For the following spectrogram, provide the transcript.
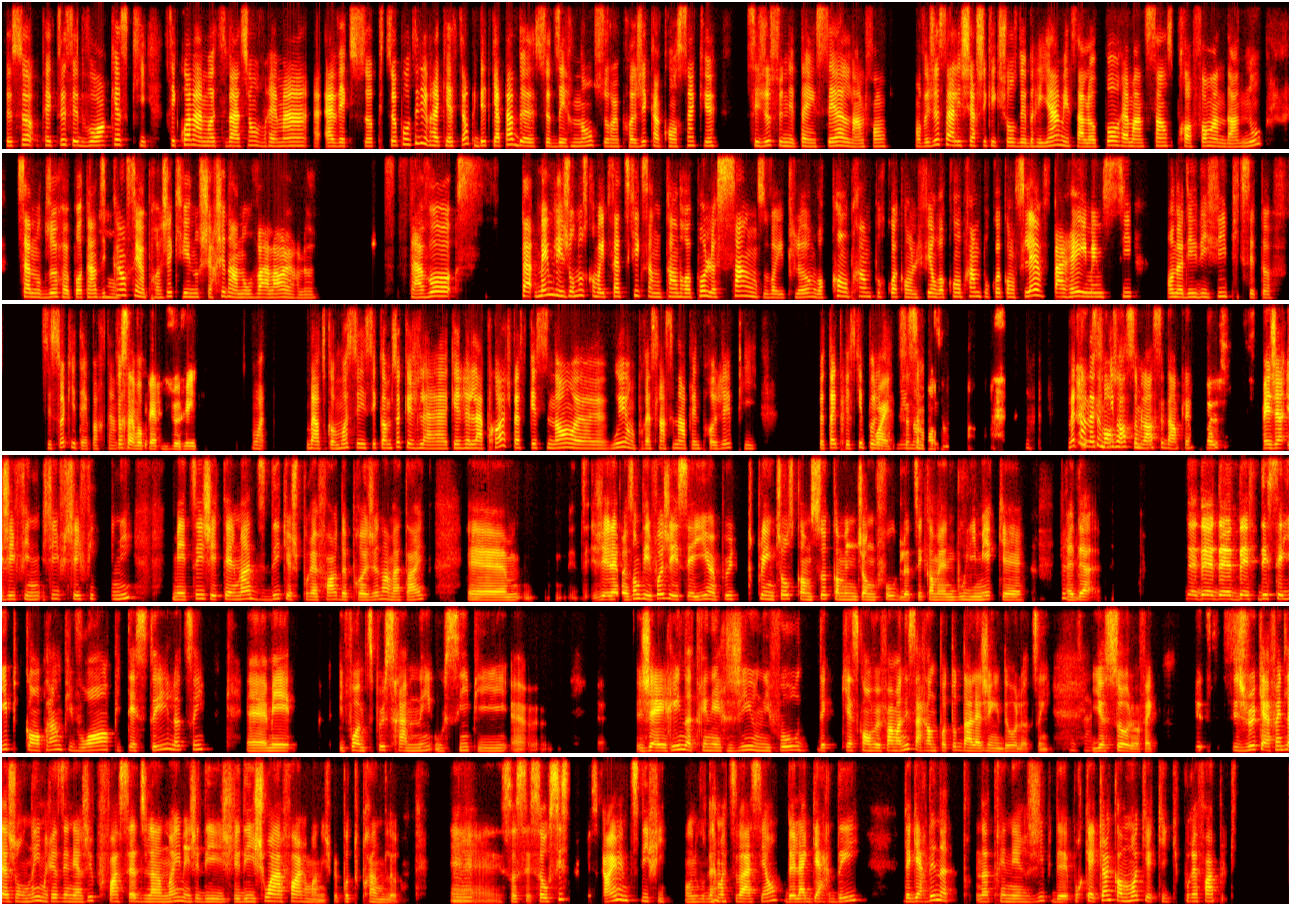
C'est ça. Fait que, c'est de voir qu'est-ce qui, c'est quoi ma motivation vraiment avec ça. Puis tu as posé les vraies questions, puis d'être capable de se dire non sur un projet quand on sent que c'est juste une étincelle, dans le fond. On veut juste aller chercher quelque chose de brillant, mais ça n'a pas vraiment de sens profond en dedans de nous. Ça ne nous dure pas. Tandis que quand c'est un projet qui vient nous chercher dans nos valeurs, là, ça va. Même les journaux, ce qu'on va être fatigué, que ça ne nous tendra pas, le sens va être là. On va comprendre pourquoi qu'on le fait. On va comprendre pourquoi qu'on se lève pareil, même si on a des défis puis que c'est tough. C'est ça qui est important. Ça, ça va perdurer. Ouais. Ben, en tout cas, moi, c'est comme ça que je la, l'approche parce que sinon, euh, oui, on pourrait se lancer dans plein de projets puis peut-être risquer de pas Oui, ça, c'est mon genre. c'est mon genre de me lancer dans plein de projets. Mais j'ai fini, j'ai fini, mais tu sais, j'ai tellement d'idées que je pourrais faire de projets dans ma tête. Mm. Euh, j'ai l'impression que des fois, j'ai essayé un peu tout plein de choses comme ça, comme une junk food, là, comme une boulimique. Euh, d'essayer, puis de comprendre, puis voir, puis tester, là, tu sais. Euh, mais il faut un petit peu se ramener aussi, puis euh, gérer notre énergie au niveau de qu'est-ce qu'on veut faire. À un moment donné, ça ne rentre pas tout dans l'agenda, là, tu sais. Il y a ça, là. Fait si je veux qu'à la fin de la journée, il me reste d'énergie pour faire celle du lendemain, mais j'ai des, des choix à faire à un moment donné. Je ne peux pas tout prendre, là. Mm-hmm. Euh, ça, c'est, ça aussi, c'est quand même un petit défi au niveau de la motivation, de la garder, de garder notre, notre énergie. Puis de, pour quelqu'un comme moi qui, qui, pourrait faire, qui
